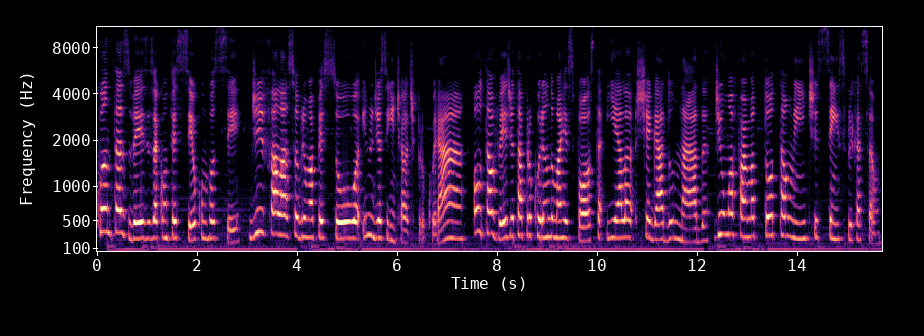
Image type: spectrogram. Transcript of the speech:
Quantas vezes aconteceu com você de falar sobre uma pessoa e no dia seguinte ela te procurar? Ou talvez de estar tá procurando uma resposta e ela chegar do nada de uma forma totalmente sem explicação?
